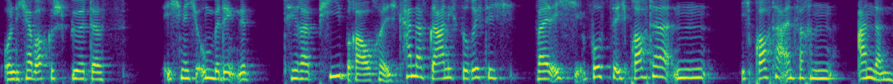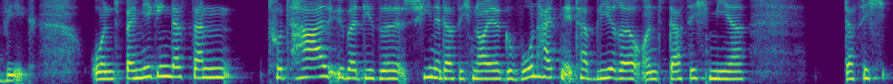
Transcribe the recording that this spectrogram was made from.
Und ich habe auch gespürt, dass ich nicht unbedingt eine Therapie brauche. Ich kann das gar nicht so richtig, weil ich wusste, ich brauchte einen, ich brauchte einfach einen anderen Weg. Und bei mir ging das dann total über diese Schiene, dass ich neue Gewohnheiten etabliere und dass ich mir, dass ich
